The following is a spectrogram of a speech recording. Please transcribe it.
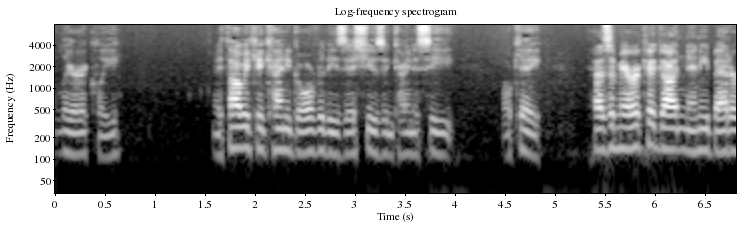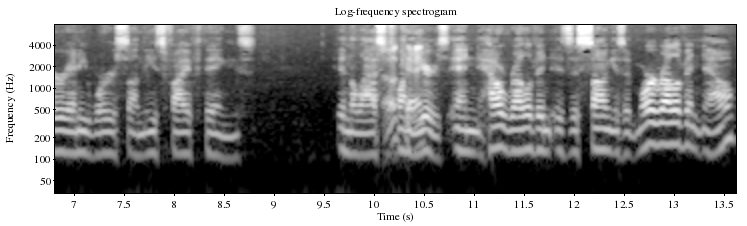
lyrically. I thought we could kind of go over these issues and kind of see, okay, has America gotten any better or any worse on these five things in the last 20 years? And how relevant is this song? Is it more relevant now?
